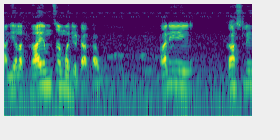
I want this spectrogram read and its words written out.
आणि याला कायमचं मध्ये टाकावं. आणि कासले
